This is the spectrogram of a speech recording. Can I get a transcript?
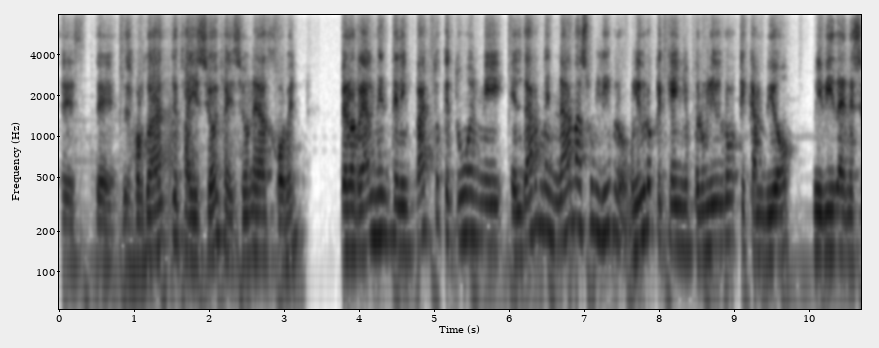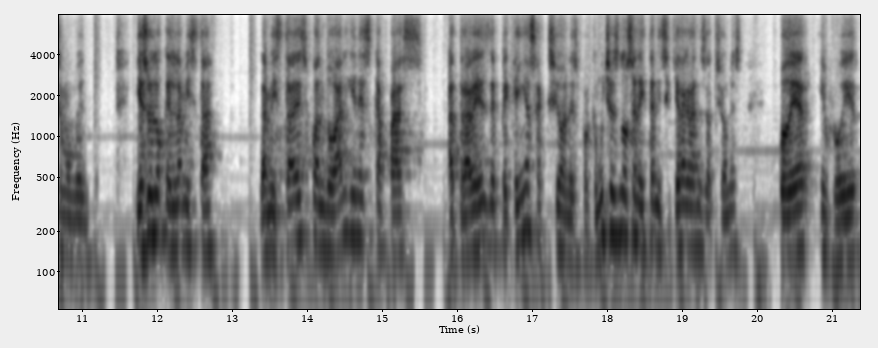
este, desafortunadamente falleció y falleció a una edad joven, pero realmente el impacto que tuvo en mí, el darme nada más un libro, un libro pequeño, pero un libro que cambió mi vida en ese momento. Y eso es lo que es la amistad. La amistad es cuando alguien es capaz, a través de pequeñas acciones, porque muchas veces no se necesitan ni siquiera grandes acciones, poder influir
